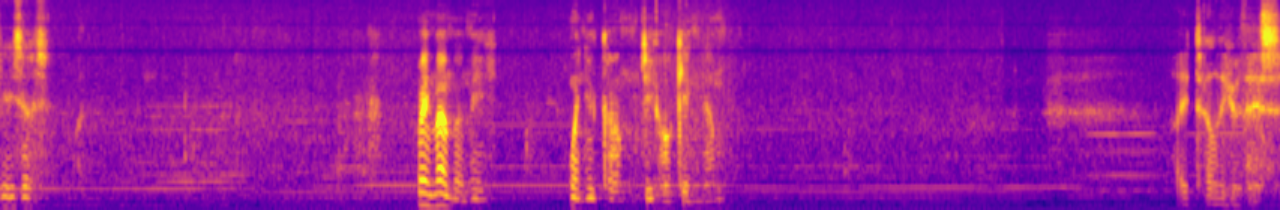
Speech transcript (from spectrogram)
Jesus, remember me when you come to your kingdom. I tell you this.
